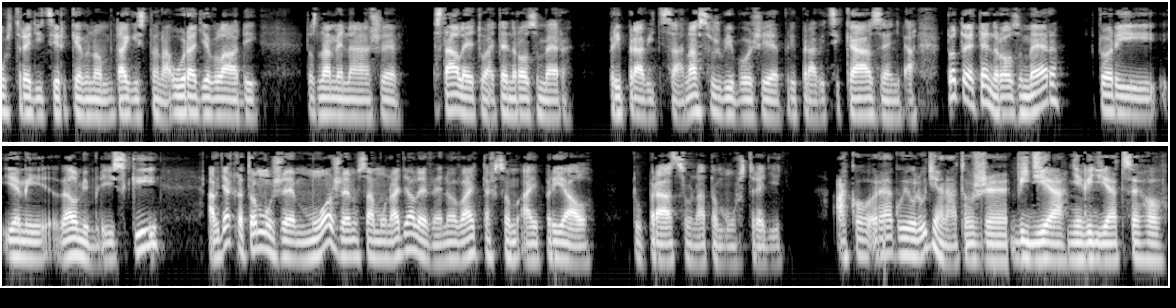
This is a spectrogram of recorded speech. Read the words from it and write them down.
ústredí cirkevnom, takisto na úrade vlády. To znamená, že stále je tu aj ten rozmer pripraviť sa na služby Božie, pripraviť si kázeň. A toto je ten rozmer, ktorý je mi veľmi blízky a vďaka tomu, že môžem sa mu naďalej venovať, tak som aj prijal tú prácu na tom ústredí. Ako reagujú ľudia na to, že vidia nevidiaceho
